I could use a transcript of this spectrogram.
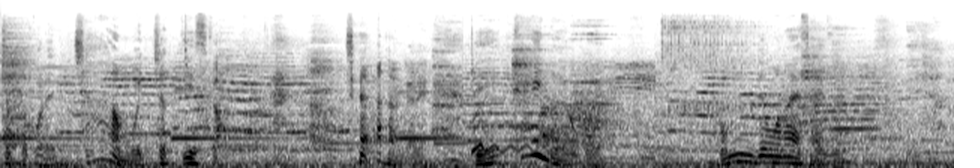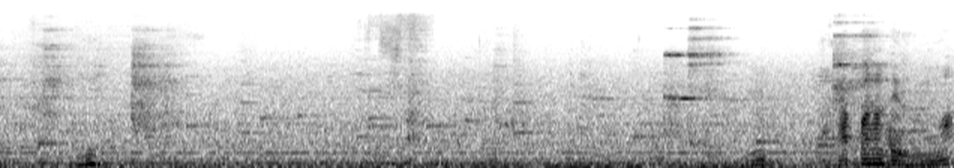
ちょっとこれチャーハンもいっちゃっていいですか？チャーハンがねでかいのよこれ。とんでもないサイズ。ラパラでうま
